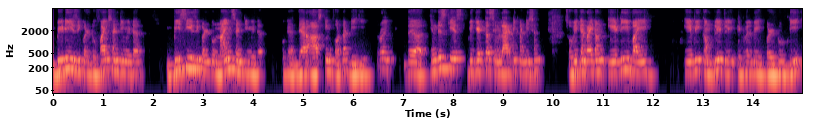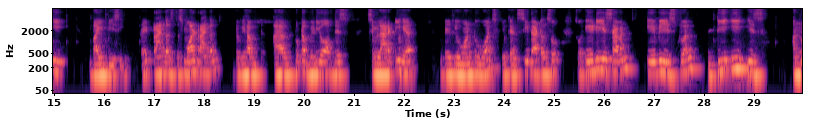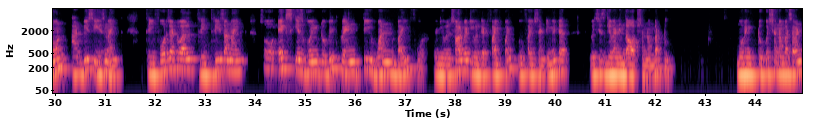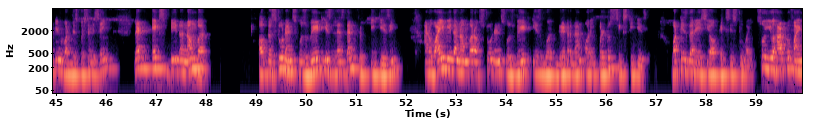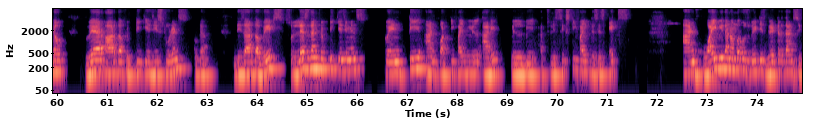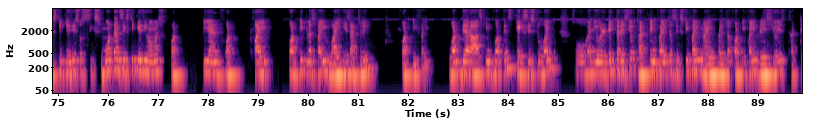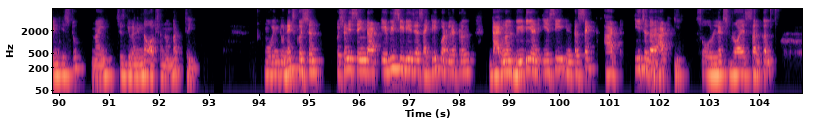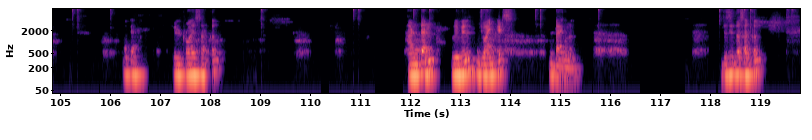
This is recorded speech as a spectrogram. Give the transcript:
BD is equal to 5 centimeter, BC is equal to 9 centimeter. Okay, they are asking for the DE, right? The, in this case, we get the similarity condition. So we can write on AD by AB completely, it will be equal to DE by BC right? Triangles, the small triangle. So we have, I have put a video of this similarity here. Okay, if you want to watch, you can see that also. So AD is 7, AB is 12, DE is unknown, and BC is 9. 3 4s are 12, 3 3s are 9. So X is going to be 21 by 4. When you will solve it, you will get 5.25 centimeter, which is given in the option number 2. Moving to question number 17, what this question is saying. Let X be the number of the students whose weight is less than 50 kg and Y be the number of students whose weight is greater than or equal to 60 kg. What is the ratio of X is to Y? So you have to find out where are the 50 kg students. Okay. These are the weights. So less than 50 kg means 20 and 45 we will add it will be actually 65. This is X and y be the number whose weight is greater than 60 kg. So six more than 60 kg, how much? 40 and 45, 40 plus 5, y is actually 45. What they are asking for this, x is to y. So when you will take the ratio, 13 5 is 65, 9 5 is 45, ratio is 13 is to 9, which is given in the option number 3. Moving to next question. Question is saying that ABCD is a cyclic quadrilateral, diagonal BD and AC intersect at each other at E. So let's draw a circle. Okay, we'll draw a circle. And then we will join its diagonal. This is the circle.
